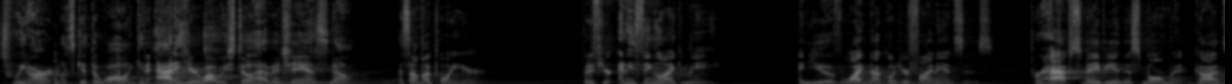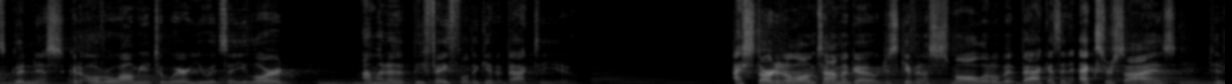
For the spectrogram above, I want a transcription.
Sweetheart, let's get the wallet and get out of here while we still have a chance. No, that's not my point here. But if you're anything like me and you have white knuckled your finances, perhaps maybe in this moment, God's goodness could overwhelm you to where you would say, Lord, I'm going to be faithful to give it back to you. I started a long time ago just giving a small little bit back as an exercise to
